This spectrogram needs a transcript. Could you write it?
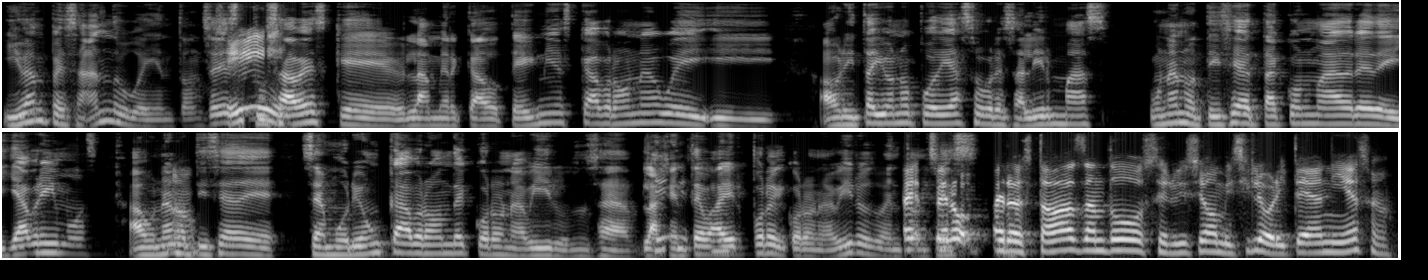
iba empezando, güey. Entonces, tú sabes que la mercadotecnia es cabrona, güey, y ahorita yo no podía sobresalir más una noticia de Tacon Madre de ya abrimos a una noticia de se murió un cabrón de coronavirus. O sea, la gente va a ir por el coronavirus, güey. Pero, pero estabas dando servicio a domicilio, ahorita ya ni eso.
